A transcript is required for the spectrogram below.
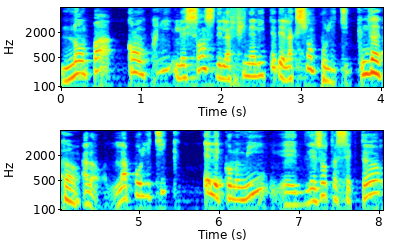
n'ont pas compris le sens de la finalité de l'action politique. D'accord. Alors, la politique et l'économie et les autres secteurs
